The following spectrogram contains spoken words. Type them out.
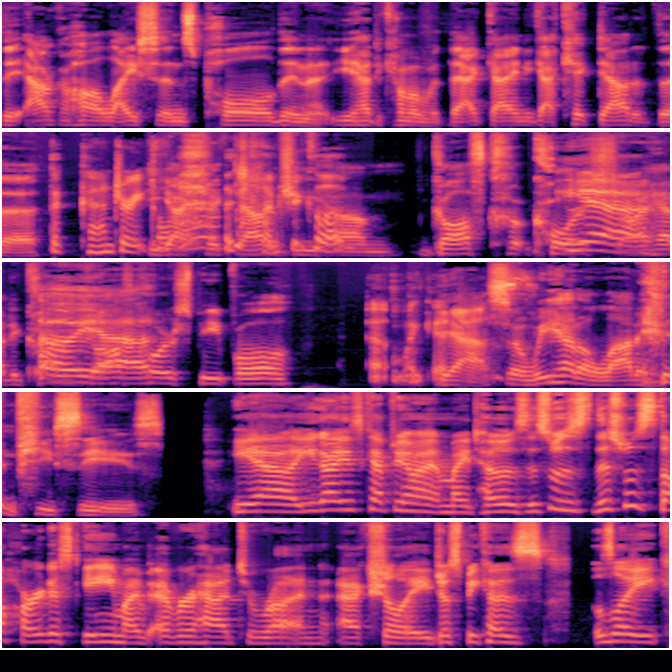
the alcohol license pulled, and uh, you had to come up with that guy, and he got kicked out of the The country he club. got kicked out of country the club. um, golf co- course. Yeah. So I had to call Oh, the yeah. golf course people. oh my goodness. Yeah, so we had a lot of NPCs. Yeah, you guys kept me on my toes. This was this was the hardest game I've ever had to run, actually, just because like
